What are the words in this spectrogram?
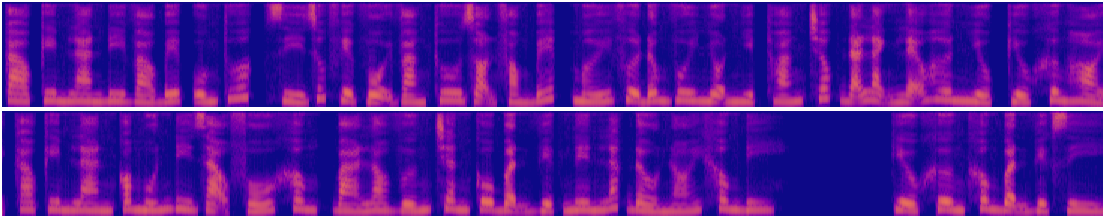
Cao Kim Lan đi vào bếp uống thuốc, dì giúp việc vội vàng thu dọn phòng bếp mới vừa đông vui nhộn nhịp thoáng chốc đã lạnh lẽo hơn nhiều. Kiều Khương hỏi Cao Kim Lan có muốn đi dạo phố không, bà lo vướng chân cô bận việc nên lắc đầu nói không đi. Kiều Khương không bận việc gì,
